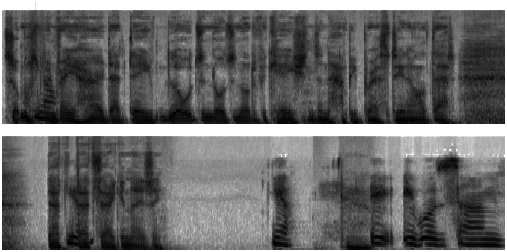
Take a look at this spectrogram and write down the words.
So it must have No. been very hard that day. Loads and loads of notifications and happy birthday and all that. That Yeah. that's agonising. Yeah, it it was um,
